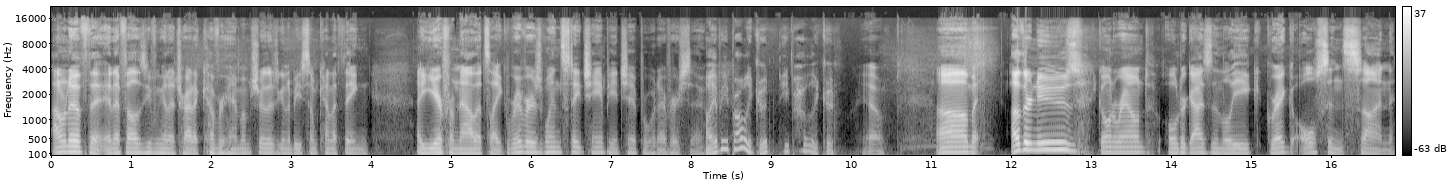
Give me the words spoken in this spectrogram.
I don't know if the NFL is even going to try to cover him. I'm sure there's going to be some kind of thing a year from now that's like Rivers wins state championship or whatever. So oh, he probably could. He probably could. yeah. Um, other news going around older guys in the league. Greg Olsen's son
